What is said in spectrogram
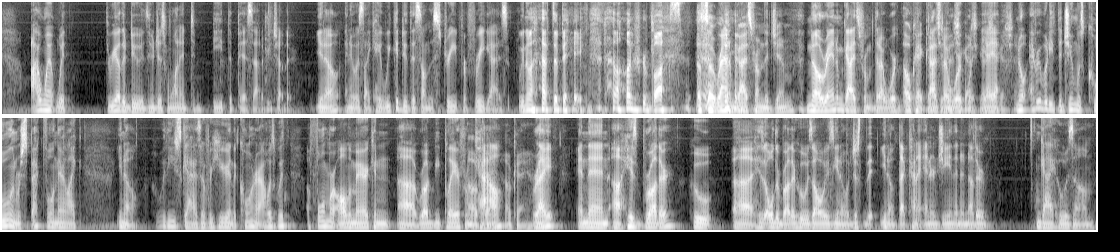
I went with three other dudes who just wanted to beat the piss out of each other, you know? And it was like, hey, we could do this on the street for free, guys. We don't have to pay a hundred bucks. Oh, so random guys from the gym. No, random guys from that I work. Okay, gotcha, guys gotcha, that I gotcha, work gotcha, with. yeah, yeah. No, everybody at the gym was cool and respectful, and they're like, you know, who are these guys over here in the corner? I was with a former All-American uh, rugby player from Okay, Cal. okay. Right, and then uh, his brother, who uh, his older brother, who was always, you know, just the, you know that kind of energy, and then another guy who was um,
